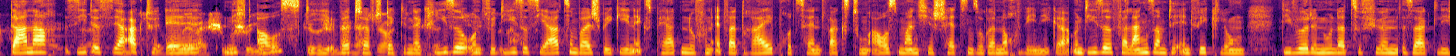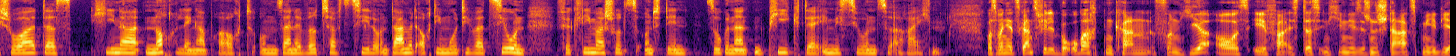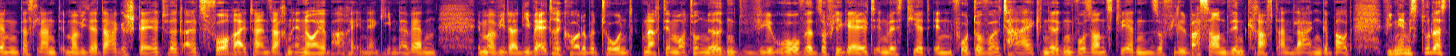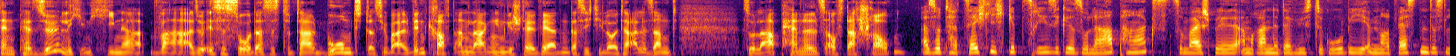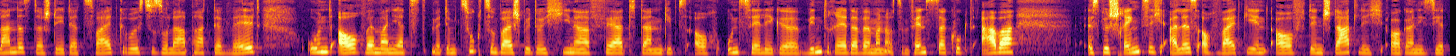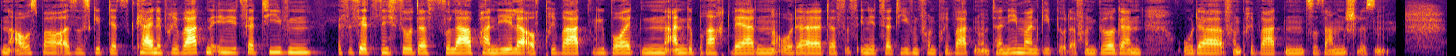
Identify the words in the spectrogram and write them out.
Danach sieht es ja aktuell nicht aus. Die Wirtschaft steckt in der Krise und für dieses Jahr zum Beispiel gehen Experten nur von etwa drei Prozent Prozent Wachstum aus, manche schätzen sogar noch weniger. Und diese verlangsamte Entwicklung, die würde nun dazu führen, sagt Li Shore, dass China noch länger braucht, um seine Wirtschaftsziele und damit auch die Motivation für Klimaschutz und den sogenannten Peak der Emissionen zu erreichen. Was man jetzt ganz viel beobachten kann von hier aus, Eva, ist, dass in chinesischen Staatsmedien das Land immer wieder dargestellt wird als Vorreiter in Sachen erneuerbare Energien. Da werden immer wieder die Weltrekorde betont, nach dem Motto, nirgendwo wird so viel Geld investiert in Photovoltaik, nirgendwo sonst werden so viel Wasser- und Windkraftanlagen gebaut. Wie nimmst du das denn persönlich in China wahr? Also ist es so, dass es total boomt, dass überall Windkraftanlagen hingestellt werden, dass sich die Leute allesamt Solarpanels aufs Dach schrauben? Also tatsächlich gibt es riesige Solarparks, zum Beispiel am Rande der Wüste Gobi im Nordwesten des Landes. Da steht der zweitgrößte Solarpark der Welt. Und auch wenn man jetzt mit dem Zug zum Beispiel durch China fährt, dann gibt es auch unzählige Windräder, wenn man aus dem Fenster guckt. Aber es beschränkt sich alles auch weitgehend auf den staatlich organisierten Ausbau. Also es gibt jetzt keine privaten Initiativen, es ist jetzt nicht so, dass Solarpaneele auf privaten Gebäuden angebracht werden oder dass es Initiativen von privaten Unternehmern gibt oder von Bürgern oder von privaten Zusammenschlüssen.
